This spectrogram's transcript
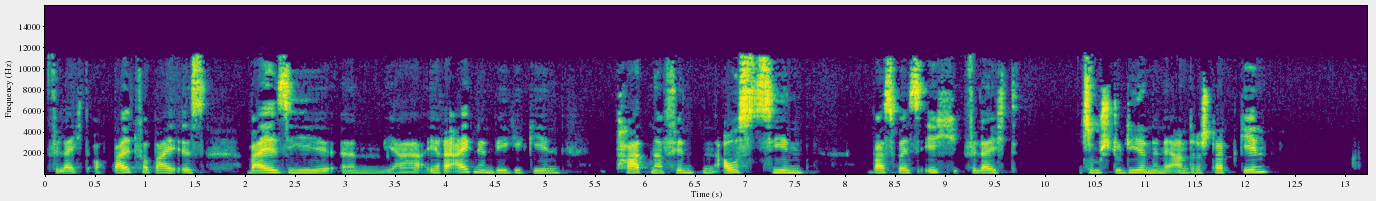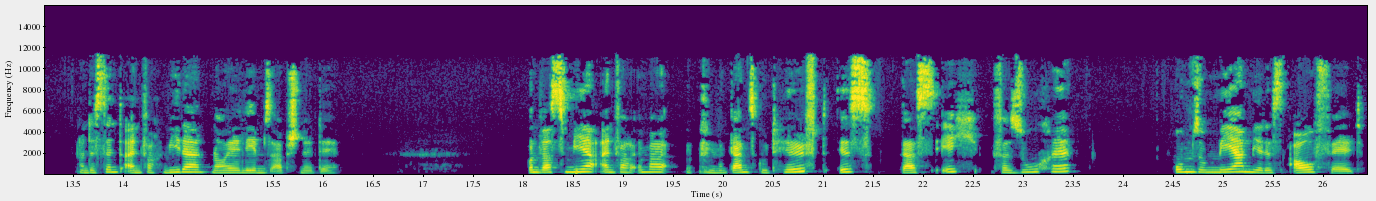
vielleicht auch bald vorbei ist, weil sie ähm, ja ihre eigenen Wege gehen, Partner finden, ausziehen, was weiß ich, vielleicht zum Studieren in eine andere Stadt gehen. Und es sind einfach wieder neue Lebensabschnitte. Und was mir einfach immer ganz gut hilft, ist, dass ich versuche, umso mehr mir das auffällt,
